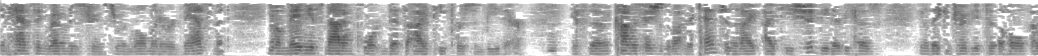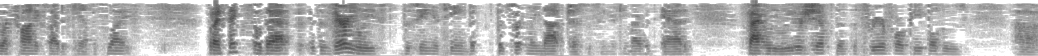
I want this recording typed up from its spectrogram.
enhancing revenue streams through enrollment or advancement, you know, maybe it's not important that the IT person be there. Mm. If the conversation is about retention, then I, IT should be there because, you know, they contribute to the whole electronic side of campus life. But I think so that at the very least, the senior team, but, but certainly not just the senior team, I would add faculty leadership, the, the three or four people who's uh,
